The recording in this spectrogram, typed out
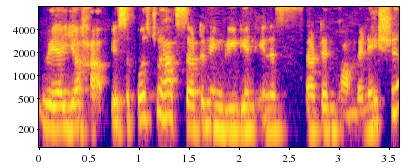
where you have, you're supposed to have certain ingredient in a certain combination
